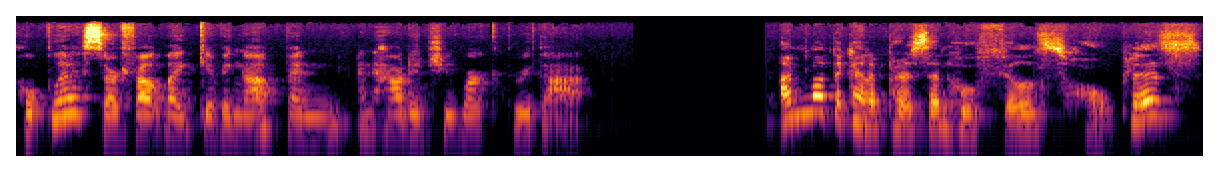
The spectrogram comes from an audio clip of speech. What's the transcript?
hopeless or felt like giving up? And, and how did you work through that? I'm not the kind of person who feels hopeless.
